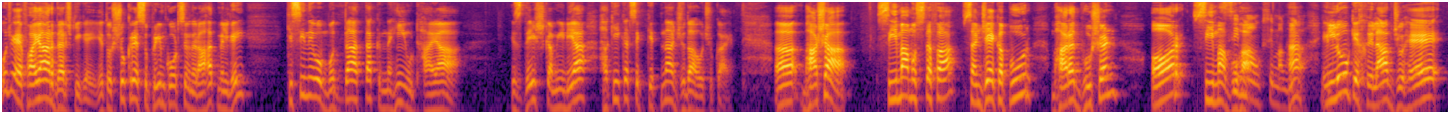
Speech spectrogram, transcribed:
वो जो एफआईआर दर्ज की गई, ये तो शुक्र सुप्रीम कोर्ट से उन्हें राहत मिल गई। किसी ने वो मुद्दा तक नहीं उठाया। इस देश का मीडिया हकीकत से कितना जुदा हो चुका है। भाषा सीमा मुस्तफ़ा संजय कपूर भारत भूषण और सीमा गुहा। सीमा- सीमा गुहा। हाँ, इन लोगों के खिलाफ जो है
